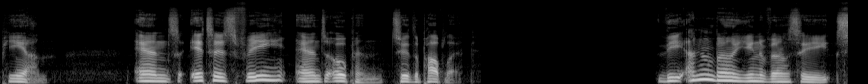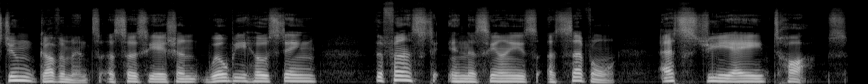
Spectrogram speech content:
p.m and it is free and open to the public. The Edinboro University Student Government Association will be hosting the first in a series of several SGA talks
